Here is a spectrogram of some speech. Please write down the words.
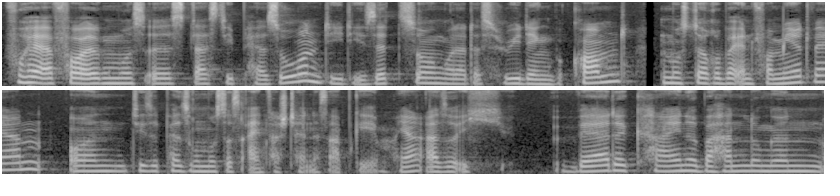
vorher erfolgen muss, ist, dass die Person, die die Sitzung oder das Reading bekommt, muss darüber informiert werden und diese Person muss das Einverständnis abgeben. Ja, also ich werde keine Behandlungen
